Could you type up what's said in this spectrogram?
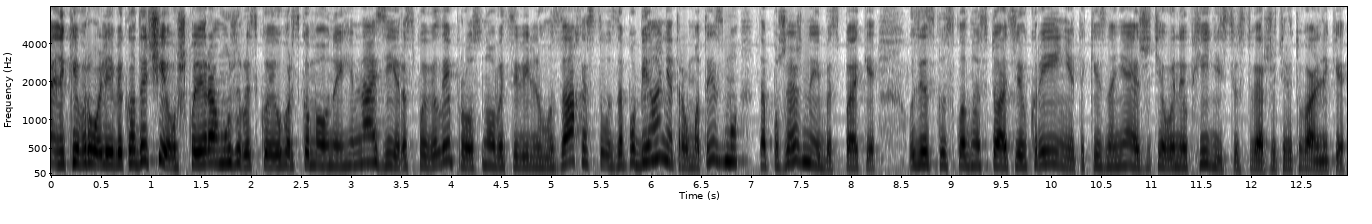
Рятувальники в ролі викладачів школярам Ужгородської угорськомовної гімназії розповіли про основи цивільного захисту, запобігання травматизму та пожежної безпеки. У зв'язку з складною ситуацією в країні такі знання є життєвою необхідністю, стверджують рятувальники.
